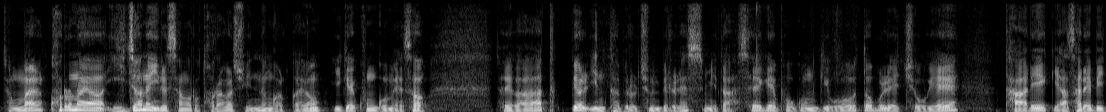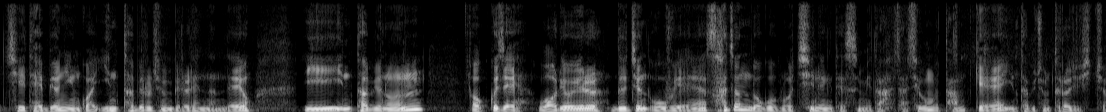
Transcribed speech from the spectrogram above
정말 코로나 이전의 일상으로 돌아갈 수 있는 걸까요? 이게 궁금해서 저희가 특별 인터뷰를 준비를 했습니다. 세계보건기구 WHO의 타릭 야사레비치 대변인과 인터뷰를 준비를 했는데요. 이 인터뷰는 엊그제 월요일 늦은 오후에 사전 녹음으로 진행이 됐습니다. 자, 지금부터 함께 인터뷰 좀 들어주시죠.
